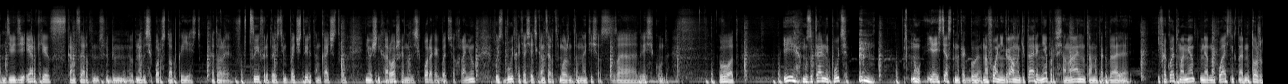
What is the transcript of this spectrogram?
там DVD-эрки с концертами, с любимыми. Вот у меня до сих пор стопка есть, которая в, цифре, то есть MP4, там качество не очень хорошее, но до сих пор я как бы это все храню. Пусть будет, хотя все эти концерты можно там найти сейчас за 2 секунды. Вот. И музыкальный путь ну, я, естественно, как бы на фоне играл на гитаре, непрофессионально там и так далее. И в какой-то момент мне одноклассник, наверное, тоже,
